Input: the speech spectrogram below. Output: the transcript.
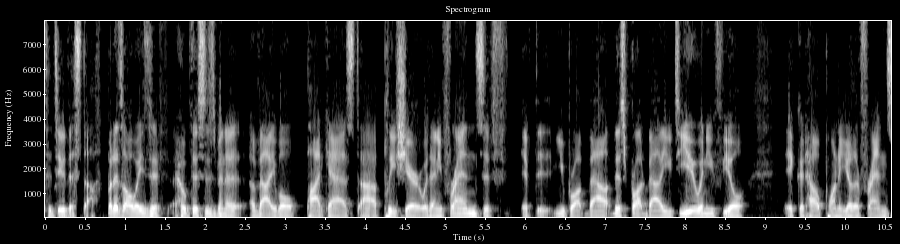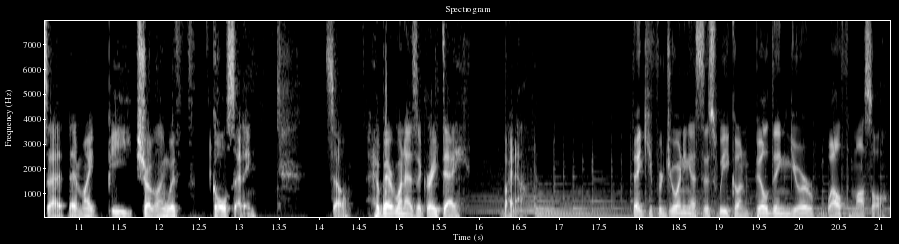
to do this stuff. But as always, if I hope this has been a, a valuable podcast, uh, please share it with any friends. If if the, you brought val- this brought value to you and you feel it could help one of your other friends that, that might be struggling with goal setting. So I hope everyone has a great day. Bye now. Thank you for joining us this week on Building Your Wealth Muscle.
